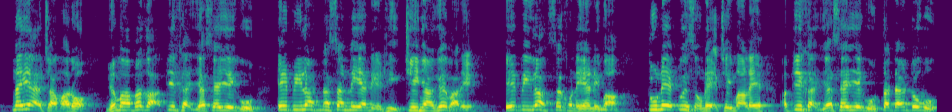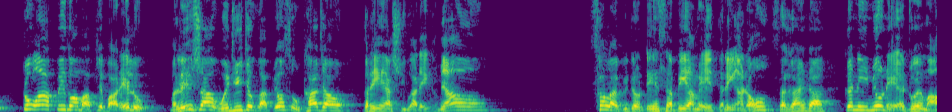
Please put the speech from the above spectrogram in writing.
။နှစ်ရက်အကြာမှာတော့မြန်မာဘက်ကအပြစ်ခတ်ရက်စဲရေးကိုအေပီလာ22ရက်နေ့အထိကြေညာခဲ့ပါတယ်။ AP လ18ရက်နေ့မှာသူနဲ့တွေ့ဆုံတဲ့အချိန်မှာလဲအပြစ်ကရက်စဲရဲကိုတက်တန်းတိုးဖို့တွန်းအားပေးသွားမှာဖြစ်ပါတယ်လို့မလေးရှားဝန်ကြီးချုပ်ကပြောဆိုထားကြောင်းသတင်းရရှိပါတယ်ခင်ဗျာဆက်လက်ပြီးတော့တင်ဆက်ပေးရမယ့်သတင်းကတော့သခိုင်းတိုင်းကဏီမြို့နယ်အတွင်းမှာ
